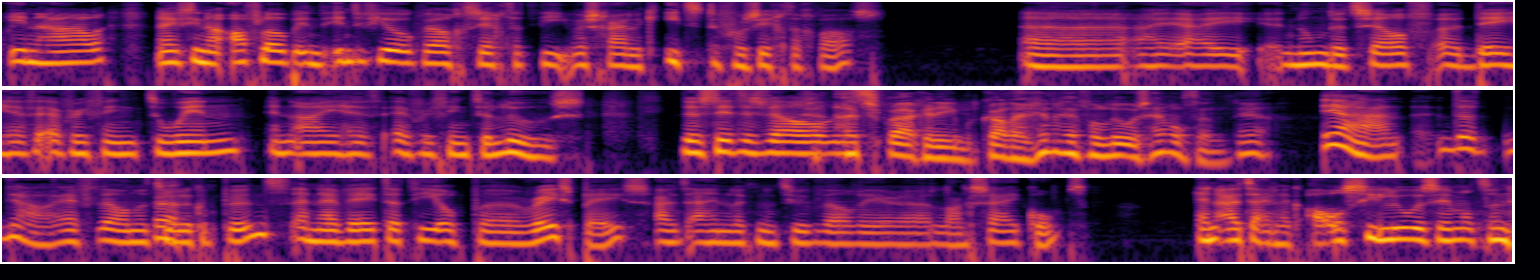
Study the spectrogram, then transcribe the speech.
inhalen. Dan heeft hij na afloop in het interview ook wel gezegd dat hij waarschijnlijk iets te voorzichtig was. Hij, hij noemde het zelf, they have everything to win and I have everything to lose. Dus dit is wel... Uitspraken die ik me kan herinneren van Lewis Hamilton. Ja. Ja, dat, ja, hij heeft wel natuurlijk een punt. En hij weet dat hij op eh, race pace uiteindelijk natuurlijk wel weer eh, langs zij komt. En uiteindelijk als hij Lewis Hamilton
